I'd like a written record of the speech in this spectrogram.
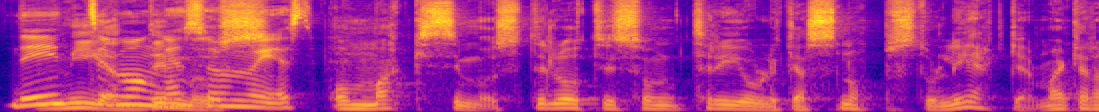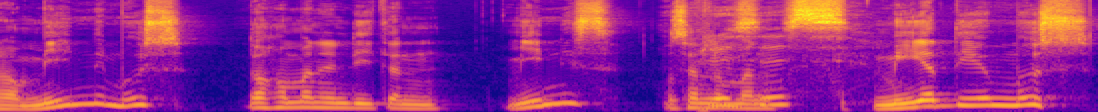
Det är inte många Medimus som är... och maximus. Det låter som tre olika snoppstorlekar. Man kan ha minimus, då har man en liten minis. Och sen Precis. har man mediumus,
